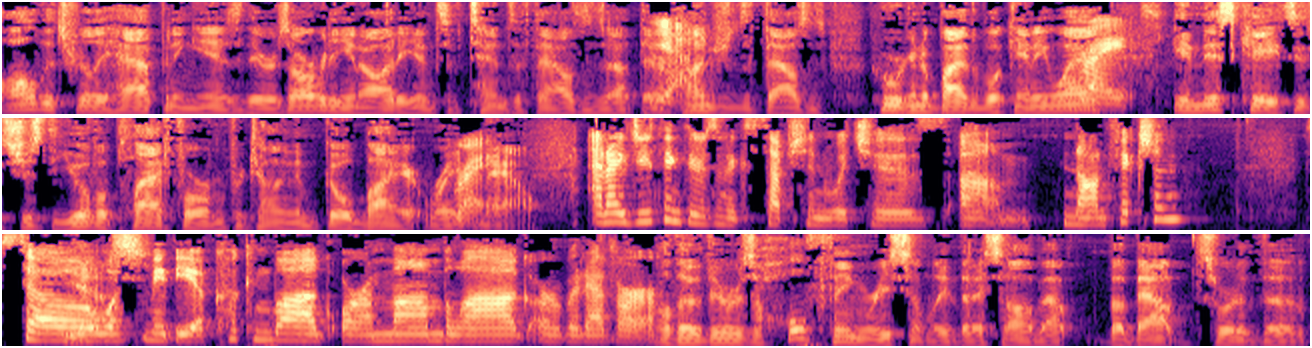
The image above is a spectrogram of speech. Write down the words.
all that's really happening is there's already an audience of tens of thousands out there, Yeah. hundreds of thousands, who are going to buy the book anyway. Right. In this case, it's just that you have a platform for telling them go buy it right, Right. now. And I do think there's an exception, which is um, nonfiction. So Yes. maybe a cooking blog or a mom blog or whatever. Although there was a whole thing recently that I saw about about sort of the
